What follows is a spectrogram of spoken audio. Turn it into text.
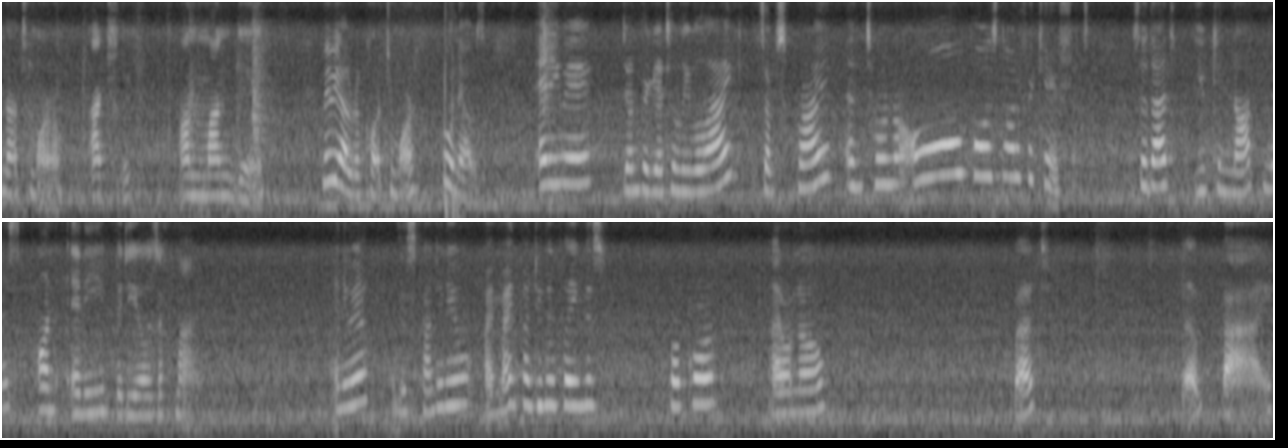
Not tomorrow, actually. On Monday. Maybe I'll record tomorrow. Who knows? Anyway, don't forget to leave a like, subscribe, and turn on all post notifications so that you cannot miss on any videos of mine. Anyway, just continue. I might continue playing this parkour. I don't know. But, goodbye.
